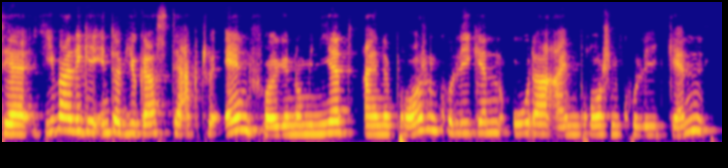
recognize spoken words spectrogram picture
der jeweilige Interviewgast der aktuellen Folge nominiert eine Branchenkollegin oder einen Branchenkollegen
